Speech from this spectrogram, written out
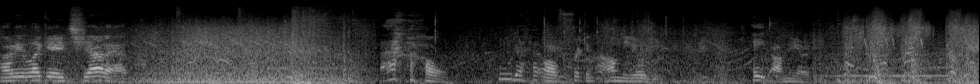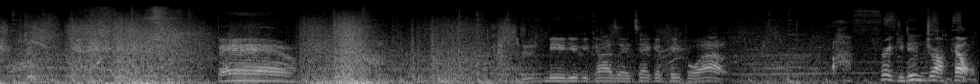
How do you like a shot at? Ow! Who the hell? Oh, freaking Onmyoji. Hate Onmyoji. Bam! Me and Yukikaze taking people out. Ah, frick, he didn't drop health.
